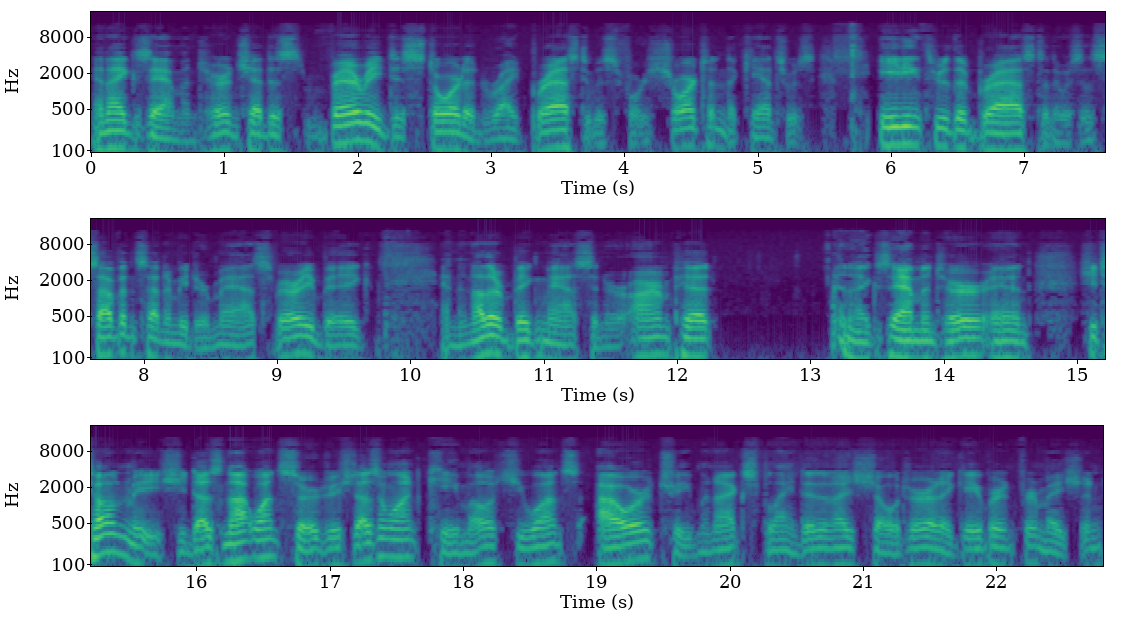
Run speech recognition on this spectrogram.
and I examined her, and she had this very distorted right breast. It was foreshortened. The cancer was eating through the breast, and there was a seven centimeter mass, very big, and another big mass in her armpit and I examined her, and she told me she does not want surgery. She doesn't want chemo. She wants our treatment. I explained it, and I showed her, and I gave her information.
